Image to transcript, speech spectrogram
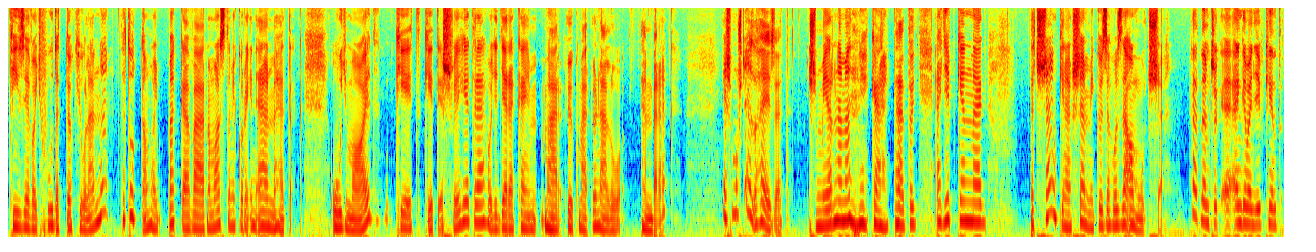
tíz év, vagy hú, de tök jó lenne, de tudtam, hogy meg kell várnom azt, amikor én elmehetek úgy majd két, két és fél hétre, hogy a gyerekeim már, ők már önálló emberek, és most ez a helyzet. És miért nem mennék el? Tehát, hogy egyébként meg, tehát senkinek semmi köze hozzá amúgy se. Hát nem csak e- engem egyébként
